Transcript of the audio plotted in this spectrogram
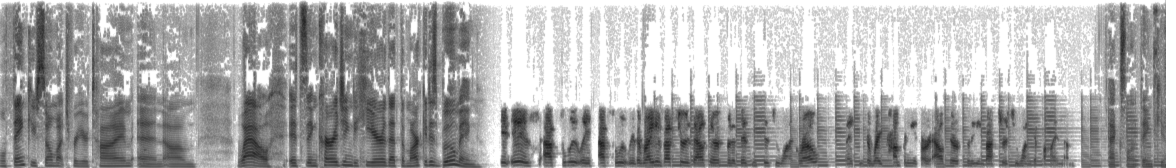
Well, thank you so much for your time. And um, wow, it's encouraging to hear that the market is booming. It is absolutely, absolutely. The right investor is out there for the businesses who want to grow, and I think the right companies are out there for the investors who want to get behind them. Excellent. Thank you.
